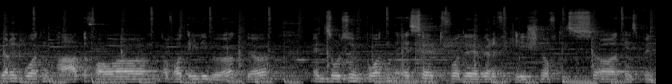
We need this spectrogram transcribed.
very important part of our, of our daily work. Yeah? And it's also an important asset for the verification of this uh, test bench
